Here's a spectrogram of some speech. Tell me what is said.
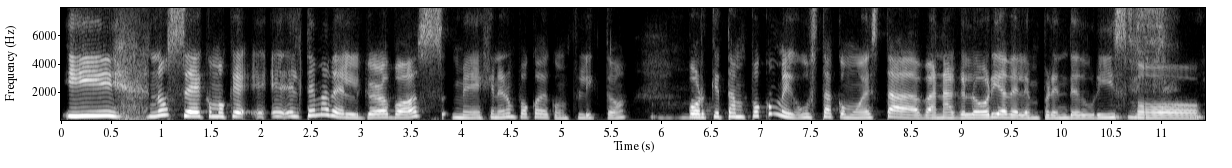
Y no sé, como que e, e, el tema del girl boss me genera un poco de conflicto porque tampoco me gusta como esta vanagloria del emprendedurismo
